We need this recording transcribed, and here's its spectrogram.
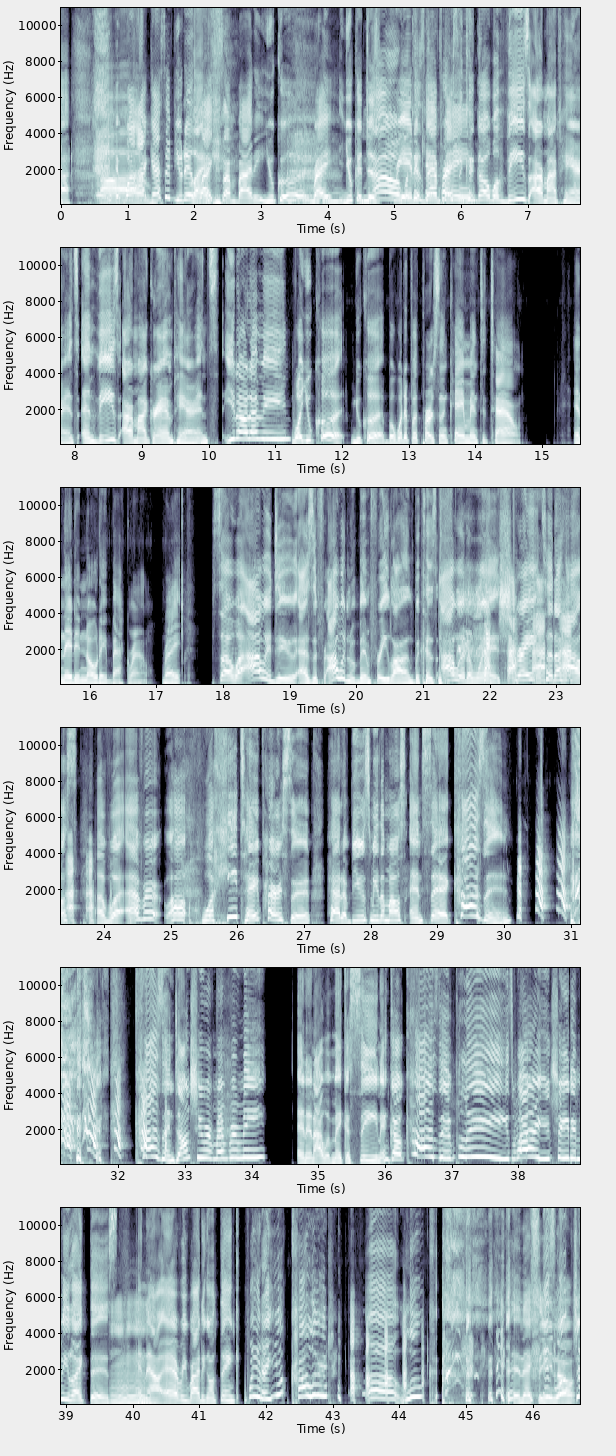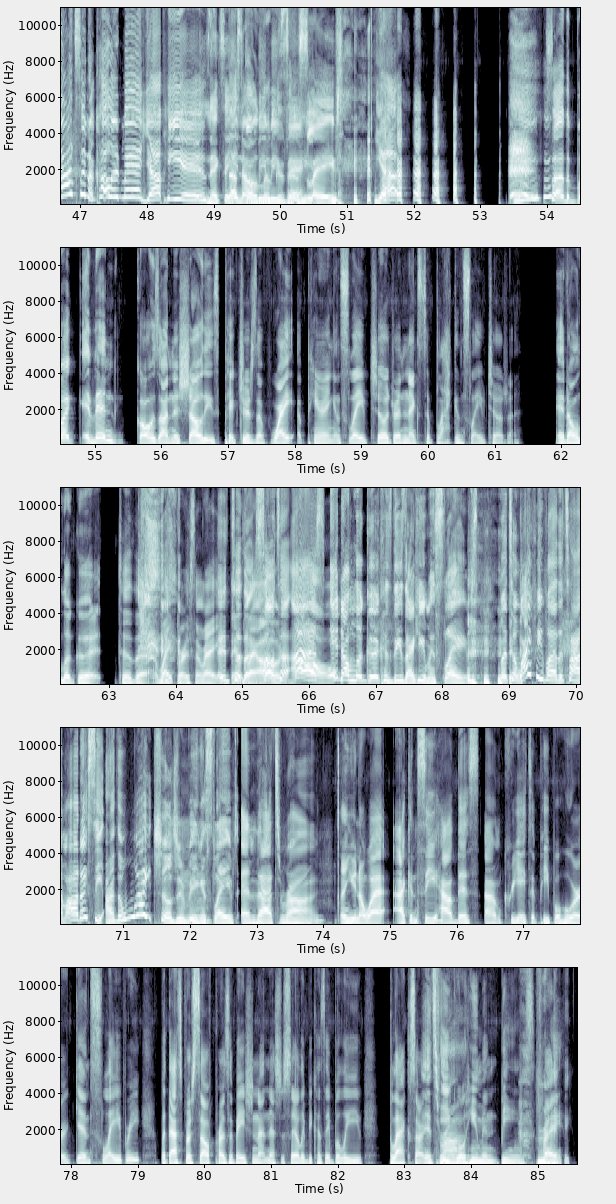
well, I um, guess if you didn't like, like, somebody, you could, right? You could just no, create because a campaign. that person could go, well, these are my parents and these are my grandparents. You know what I mean? Well, you could, you could. But what if a person came into town and they didn't know their background, right? So what I would do as if I wouldn't have been free long because I would have went straight to the house of whatever well, Wahite person had abused me the most and said, cousin, cousin, don't you remember me? And then I would make a scene and go, cousin, please, why are you treating me like this? Mm-hmm. And now everybody gonna think, wait, are you colored? uh, Luke. and next thing is you know, Luke Johnson a colored man? Yep, he is. Next thing That's you know, Luke is enslaved. yep. so the book then goes on to show these pictures of white appearing enslaved children next to black enslaved children. It don't look good to the white person, right? to the, like, oh, so to no. us, it don't look good because these are human slaves. but to white people at the time, all they see are the white children mm-hmm. being enslaved, and that's wrong. And you know what? I can see how this um, creates a people who are against slavery, but that's for self preservation, not necessarily because they believe blacks are it's equal wrong. human beings, right? right?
